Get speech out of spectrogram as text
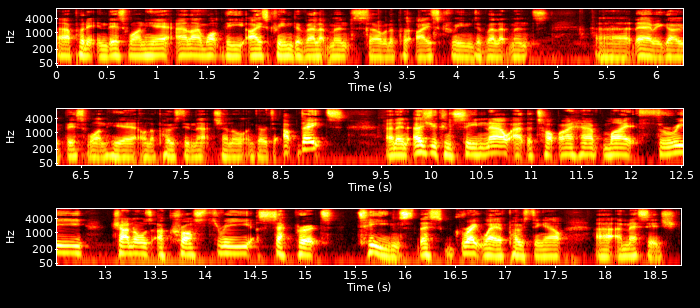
uh, put it in this one here and I want the ice cream development so I'm going to put ice cream developments uh, there we go this one here going to post in that channel and go to updates. And then as you can see now at the top I have my three channels across three separate teams. That's a great way of posting out uh, a message.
